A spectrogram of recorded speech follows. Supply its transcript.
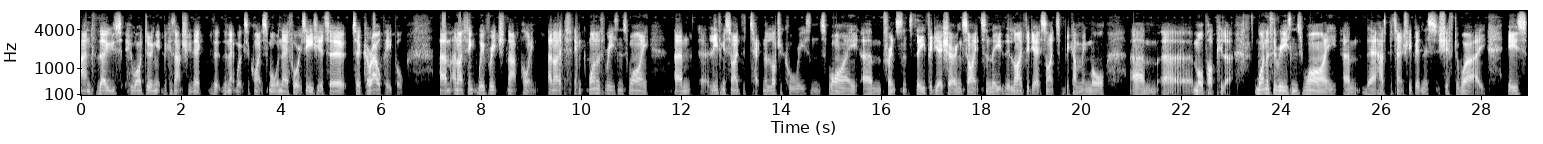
and those who are doing it because actually the, the networks are quite small and therefore it's easier to, to corral people. Um, and I think we've reached that point. And I think one of the reasons why, um, uh, leaving aside the technological reasons why, um, for instance, the video sharing sites and the, the live video sites are becoming more um, uh, more popular. One of the reasons why um, there has potentially been this shift away is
